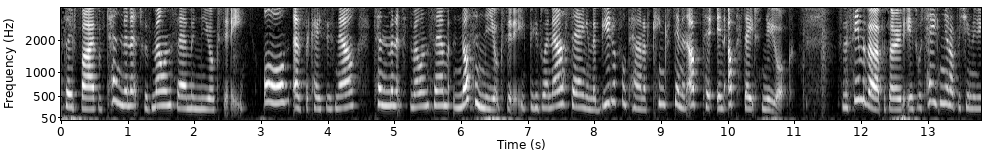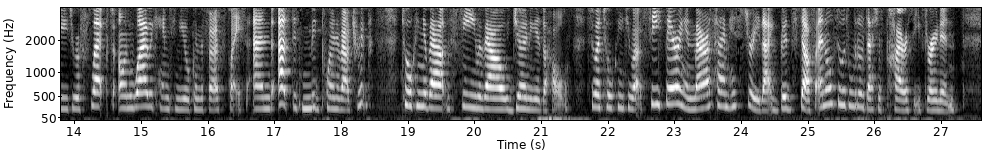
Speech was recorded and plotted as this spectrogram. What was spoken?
Episode 5 of 10 Minutes with Mel and Sam in New York City. Or, as the case is now, 10 Minutes with Mel and Sam not in New York City, because we're now staying in the beautiful town of Kingston in, in upstate New York. So, the theme of our episode is we're taking an opportunity to reflect on why we came to New York in the first place, and at this midpoint of our trip, talking about the theme of our journey as a whole. So, we're talking to about seafaring and maritime history, that good stuff, and also with a little dash of piracy thrown in.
